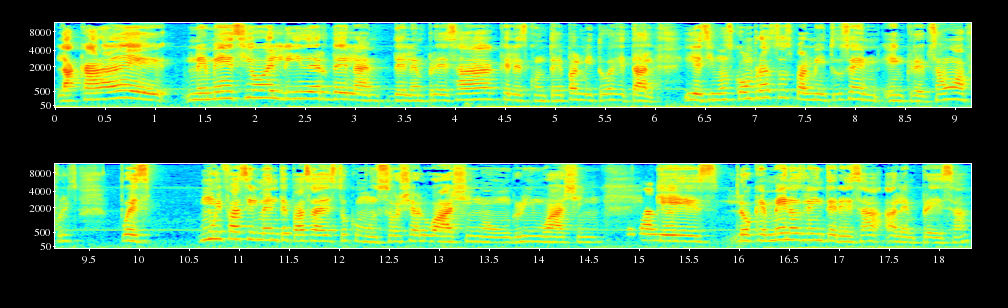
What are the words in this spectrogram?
la cara de Nemesio, el líder de la, de la empresa que les conté de Palmito Vegetal, y decimos compra estos palmitos en, en Crepes and Waffles, pues muy fácilmente pasa esto como un social washing o un green washing, que es lo que menos le interesa a la empresa.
